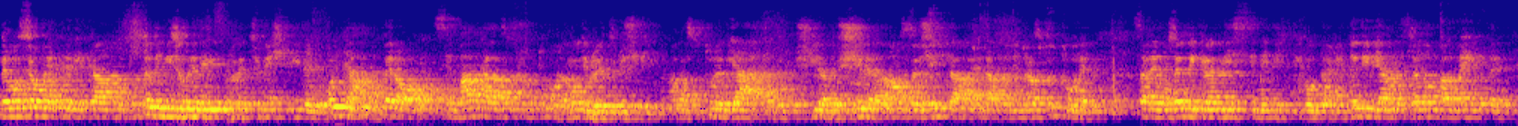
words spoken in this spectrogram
ne possiamo mettere in campo tutte le misure di protezione civile che vogliamo, però se manca la struttura, non di protezione civile, ma la struttura di area per riuscire ad uscire dalla nostra città, esatto, di infrastrutture, saremo sempre in grandissime difficoltà. Che noi viviamo già normalmente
